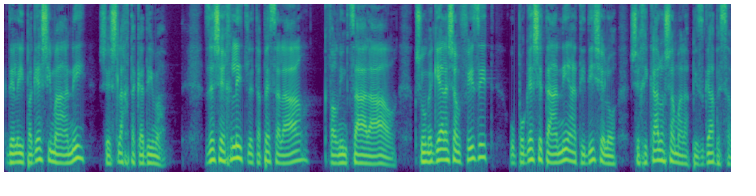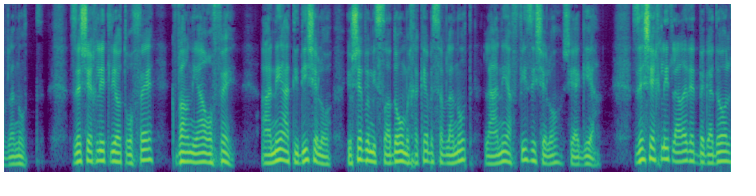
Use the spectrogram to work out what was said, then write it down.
כדי להיפגש עם האני שהשלכת קדימה. זה שהחליט לטפס על ההר, כבר נמצא על ההר. כשהוא מגיע לשם פיזית, הוא פוגש את האני העתידי שלו, שחיכה לו שם על הפסגה בסבלנות. זה שהחליט להיות רופא, כבר נהיה רופא. האני העתידי שלו יושב במשרדו ומחכה בסבלנות לאני הפיזי שלו שיגיע. זה שהחליט לרדת בגדול,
